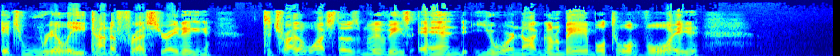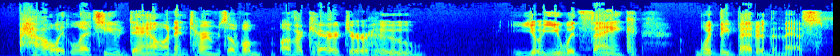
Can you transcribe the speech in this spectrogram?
it's really kind of frustrating to try to watch those movies and you are not going to be able to avoid how it lets you down in terms of a of a character who you you would think would be better than this.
